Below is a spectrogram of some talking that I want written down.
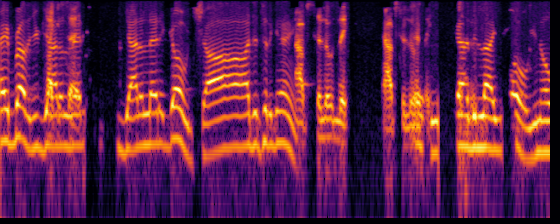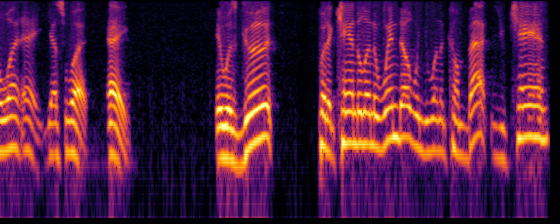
Hey, brother, you gotta you let it. You gotta let it go. Charge it to the game. Absolutely, absolutely. You gotta be like, oh, you know what? Hey, guess what? Hey, it was good. Put a candle in the window when you want to come back. You can,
